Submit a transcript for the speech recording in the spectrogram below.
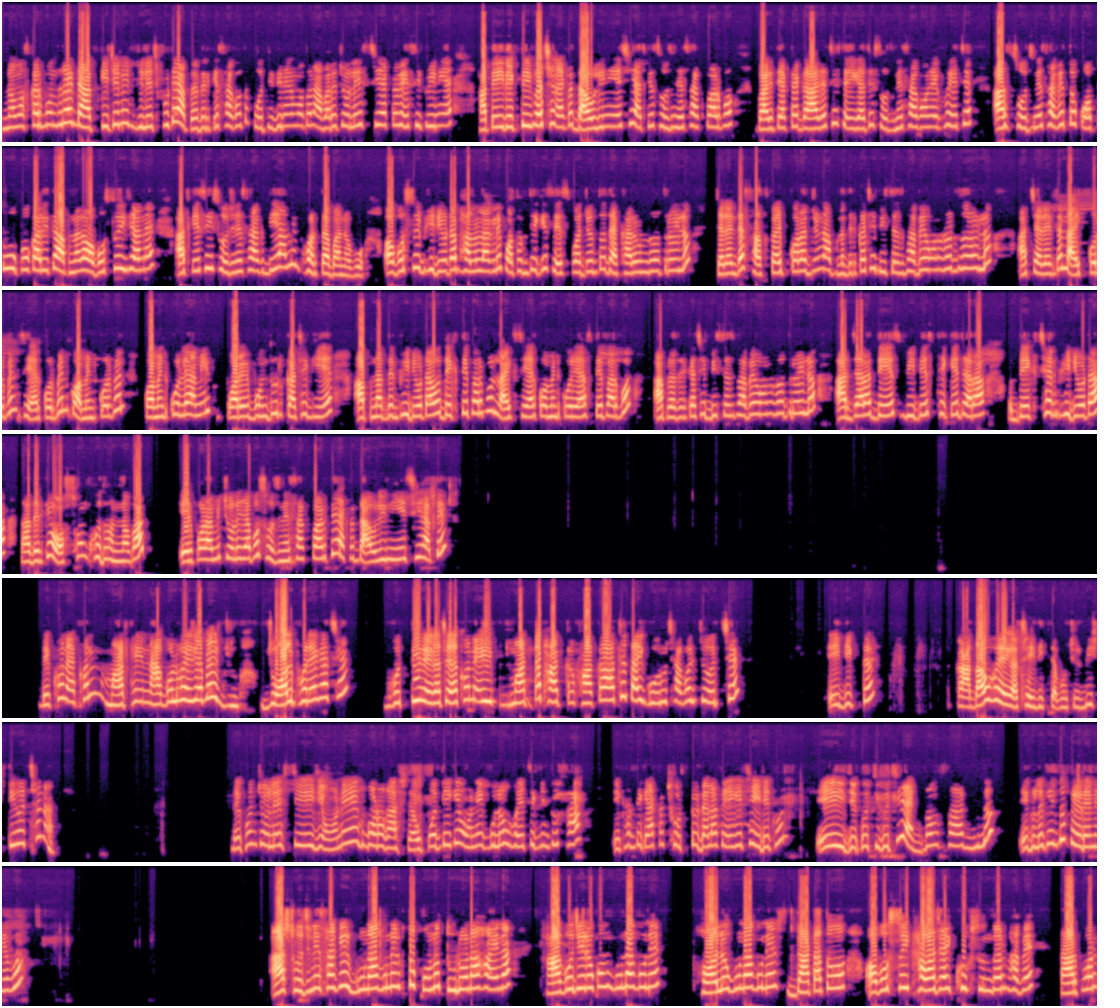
নমস্কার বন্ধুরা, ডাব কিচেন ভিলেজ ফুডে আপনাদেরকে স্বাগত। প্রতিদিনের মতন আবারও চলে এসেছি একটা রেসিপি নিয়ে। হাতেই দেখতেই পাচ্ছেন, একটা দাউলি নিয়েছি। আজকে সজনে শাক পারব। বাড়িতে একটা গাছ আছে, সেই গাছে সজনে শাক অনেক হয়েছে। আর সজনে শাকের তো কত উপকারিতা আপনারা অবশ্যই জানেন। আজকে সেই সজনে শাক দিয়ে আমি ভর্তা বানাবো। অবশ্যই ভিডিওটা ভালো লাগলে প্রথম থেকে শেষ পর্যন্ত দেখার অনুরোধ রইল। চ্যানেলটা সাবস্ক্রাইব করার জন্য আপনাদের কাছে বিশেষভাবে অনুরোধ রইল। আর চ্যানেলটা লাইক করবেন শেয়ার করবেন কমেন্ট করবেন। কমেন্ট করলে আমি পরের বন্ধুর কাছে গিয়ে আপনাদের ভিডিওটাও দেখতে পারব লাইক শেয়ার কমেন্ট করে আসতে পারব। আপনাদের কাছে বিশেষভাবে অনুরোধ রইল। আর যারা দেশ, বিদেশ থেকে যারা দেখছেন ভিডিওটা তাদেরকে অসংখ্য ধন্যবাদ। এরপর আমি চলে যাব সজনে শাক পাড়তে। একটা দাউলি নিয়েছি হাতে। দেখুন এখন মাঠে নাগল হয়ে যাবে জল ভরে গেছে, ভর্তি হয়ে গেছে। এখন এই মাঠটা ফাঁকা ফাঁকা আছে, তাই গরু, ছাগল চড়ছে। এই দিকটায় কাদাও হয়ে গেছে, এই দিকটা প্রচুর। বৃষ্টি হচ্ছে না? দেখুন, চলে এসেছি। এই যে অনেক বড় গাছটা, উপর দিকে অনেকগুলো হয়েছে কিন্তু শাক। এখান থেকে একটা ছোট্ট ডালা পেয়ে গেছে, এই দেখুন। এই যে কচি কচি, একদম শাকগুলো, এগুলো কিন্তু পেড়ে নেব। আর সজনে শাকের গুণাগুণের তো কোনো তুলনা হয় না। শাকও যেরকম গুণাগুণের, ফলও গুণাগুণের, ডাটা তো অবশ্যই খাওয়া যায় খুব সুন্দরভাবে। তারপর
